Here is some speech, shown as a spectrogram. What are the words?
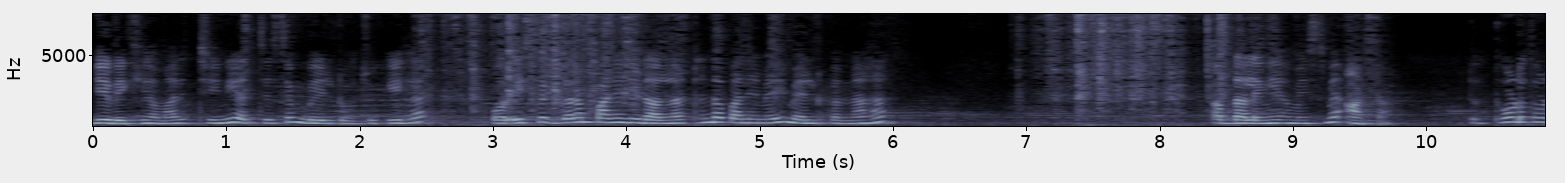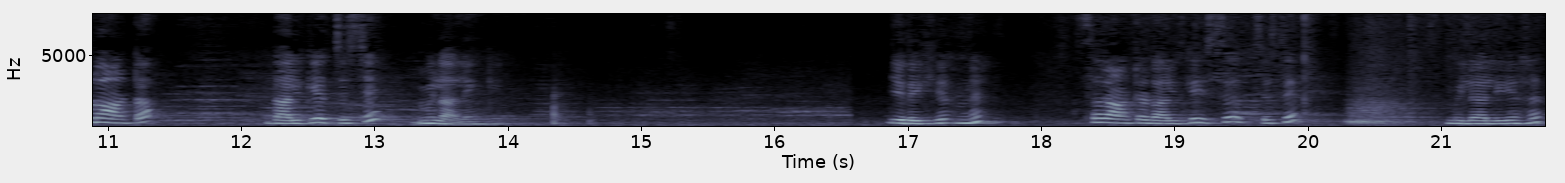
ये देखिए, हमारी चीनी अच्छे से मेल्ट हो चुकी है और इससे गर्म पानी नहीं डालना, ठंडा पानी में ही मेल्ट करना है। अब डालेंगे हम इसमें आटा। तो थोड़ा थोड़ा आटा डाल के अच्छे से मिला लेंगे। ये देखिए, हमने सारा आटा डाल के इसे अच्छे से मिला लिया है।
